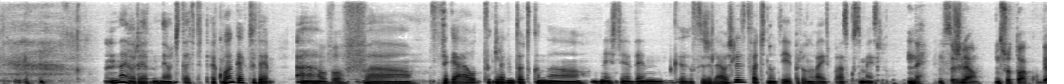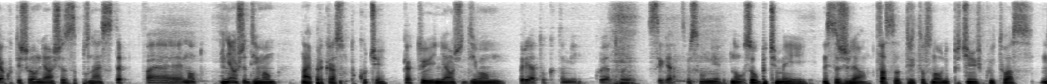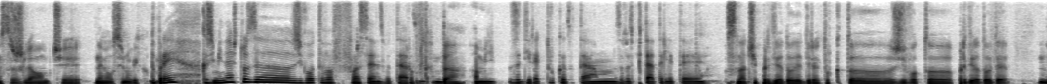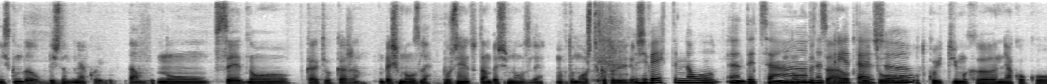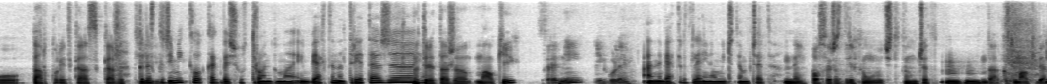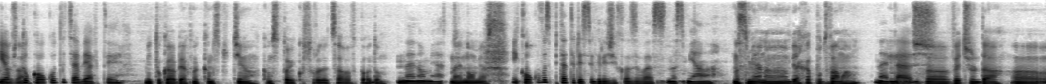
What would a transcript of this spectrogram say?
Най-вероятно не от щатите. Ако както и да е. А, в, а, сега от гледна точка на днешния ден, съжаляваш ли за това, че не отиде при това испанско семейство? Не, не съжалявам. Защото ако бях отишъл, нямаше да се запозная с теб. Това е едното. Нямаше да имам най-прекрасното куче, Както и нямаше да имам приятелката ми, която е сега. В смисъл, ние много се обичаме и не съжалявам. Това са трите основни причини, в които аз не съжалявам, че не ме осиновиха. Добре, кажи ми нещо за живота в Асен Златаров. Да, ами... За директорката там, за възпитателите. Значи, преди да дойде директорката, живота, преди да дойде не искам да обиждам някой там, но все едно, как ти го кажа, беше много зле. Положението там беше много зле в дома, още като дойде. Живеехте много деца, много деца на три от, които, от които имаха няколко тартори, така да се кажат. И Разкажи ми как- беше устроен дома. И Бяхте на три етажа, на три етажа малки, средни и големи. а не бяхте разделени на момичета и момчета. Не, после разделиха момичетата и момчета. Мгм. Да, като малки И бяхме общо заедно. колко деца бяхте И тогава бяхме към стотина, към сто и кусора деца в този дом. на едно място? На едно място. И колко възпитатели се грижиха за вас на смяна? На смяна бяха по двама. На етаж? М, вечер, да.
